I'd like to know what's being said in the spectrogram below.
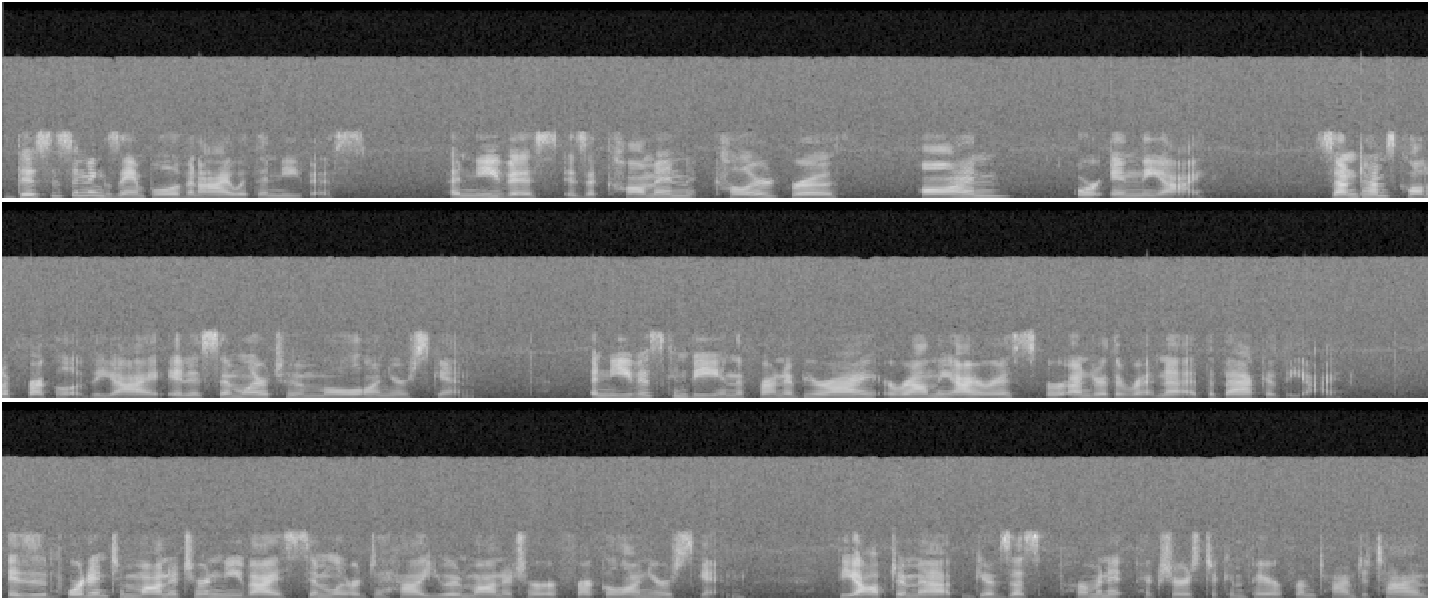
This is an example of an eye with a nevus. A nevus is a common colored growth on or in the eye. Sometimes called a freckle of the eye, it is similar to a mole on your skin. A nevus can be in the front of your eye, around the iris, or under the retina at the back of the eye. It is important to monitor nevi similar to how you would monitor a freckle on your skin. The OptoMap gives us permanent pictures to compare from time to time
